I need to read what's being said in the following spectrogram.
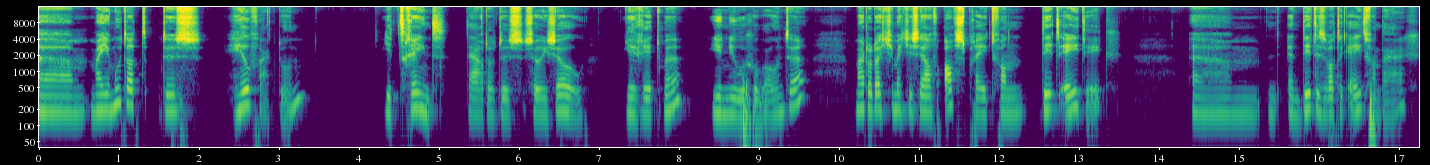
Um, maar je moet dat dus heel vaak doen. Je traint daardoor dus sowieso je ritme, je nieuwe gewoonte. Maar doordat je met jezelf afspreekt van dit eet ik um, en dit is wat ik eet vandaag,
